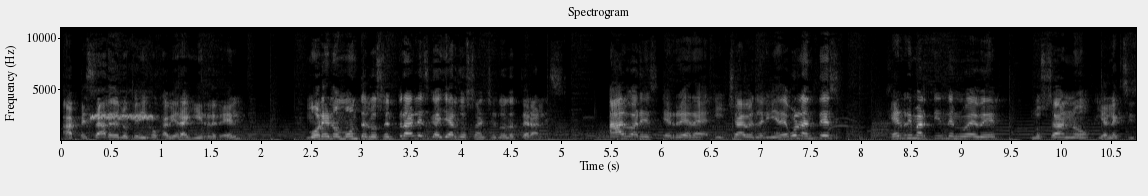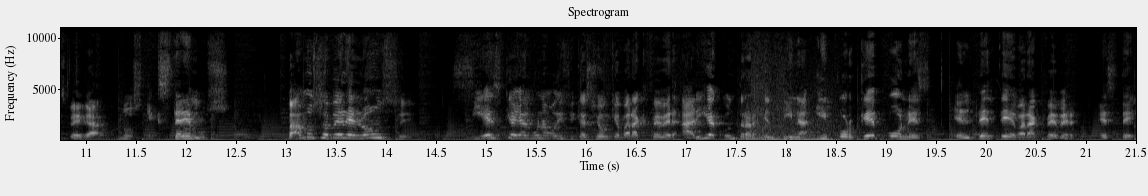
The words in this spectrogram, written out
a pesar de lo que dijo Javier Aguirre de él. Moreno Montes los centrales, Gallardo Sánchez los laterales. Álvarez, Herrera y Chávez la línea de volantes. Henry Martín de 9, Lozano y Alexis Vega los extremos. Vamos a ver el 11. Si es que hay alguna modificación que Barack Feber haría contra Argentina y por qué pones el DT Barack Feber este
